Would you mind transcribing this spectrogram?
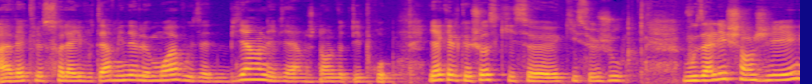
avec le soleil. Vous terminez le mois, vous êtes bien les vierges dans votre vie pro. Il y a quelque chose qui se, qui se joue. Vous allez changer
